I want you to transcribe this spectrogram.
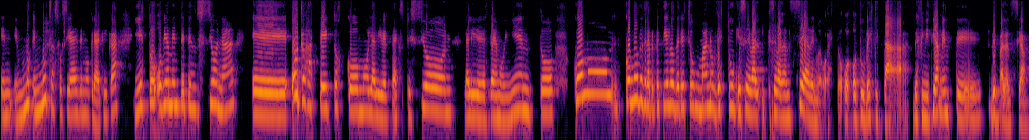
en, en, muchas sociedades democráticas y esto obviamente tensiona eh, otros aspectos como la libertad de expresión, la libertad de movimiento. ¿Cómo, cómo desde la perspectiva de los derechos humanos ves tú que se, que se balancea de nuevo esto? O, tú ves que está definitivamente desbalanceado?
